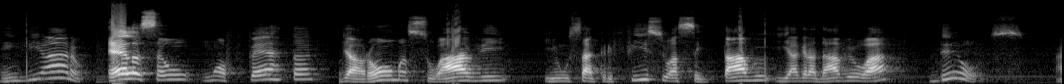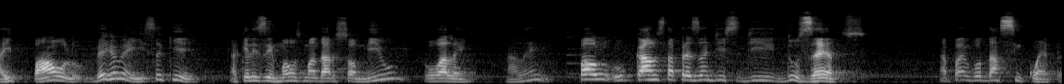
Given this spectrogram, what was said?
enviaram. Elas são uma oferta de aroma suave e um sacrifício aceitável e agradável a Deus. Aí Paulo, veja bem, isso aqui, aqueles irmãos mandaram só mil ou além? Além. Paulo, o Carlos está precisando de, de 200. Rapaz, eu vou dar 50.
